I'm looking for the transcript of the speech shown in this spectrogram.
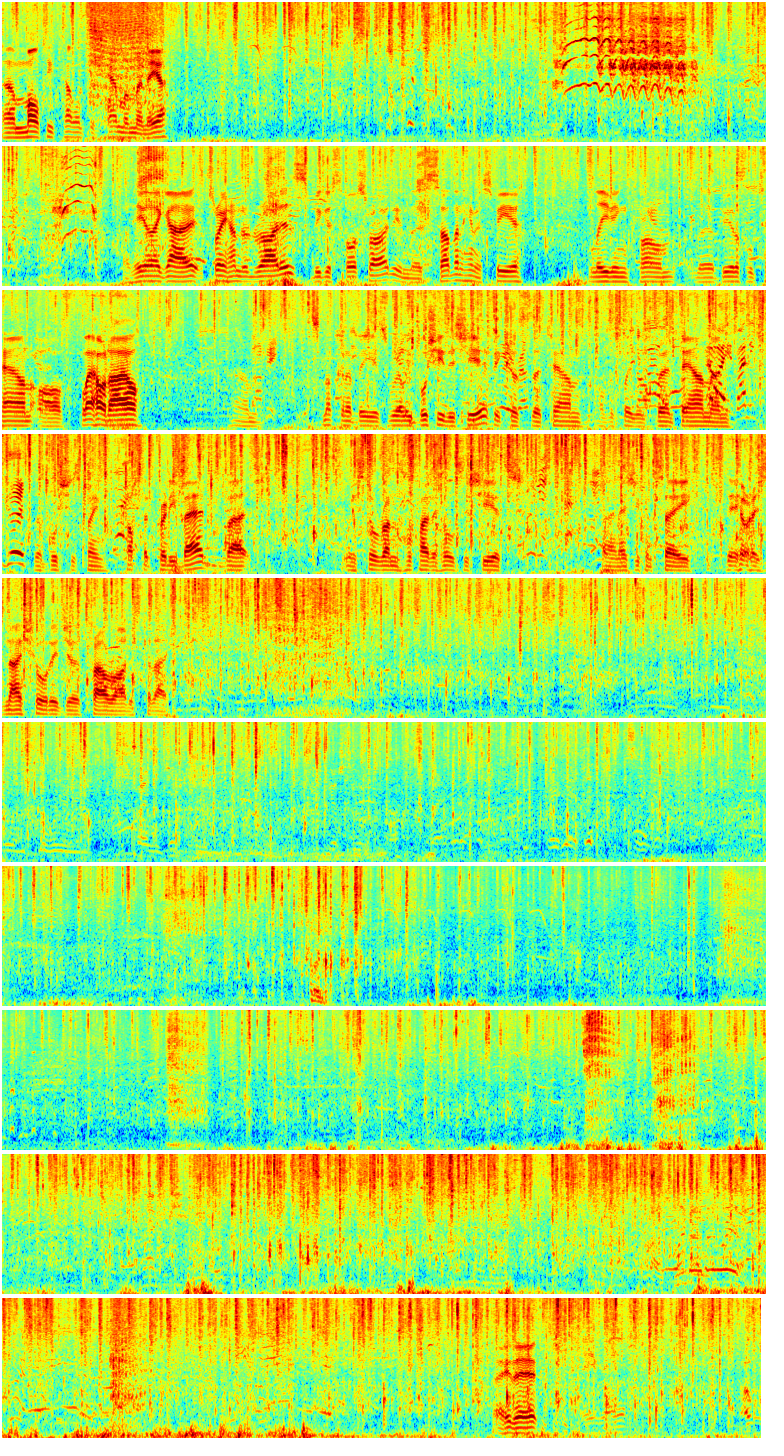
A multi-talented cameraman here. Well, here they go, 300 riders, biggest horse ride in the southern hemisphere, leaving from the beautiful town of Flowerdale. Um, it's not going to be as really bushy this year because the town obviously was burnt down and the bush has been copped pretty bad, but we're still running hoof over hills this year. It's, and as you can see, there is no shortage of trail riders today. Hey there. Hey, brother. Oh.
